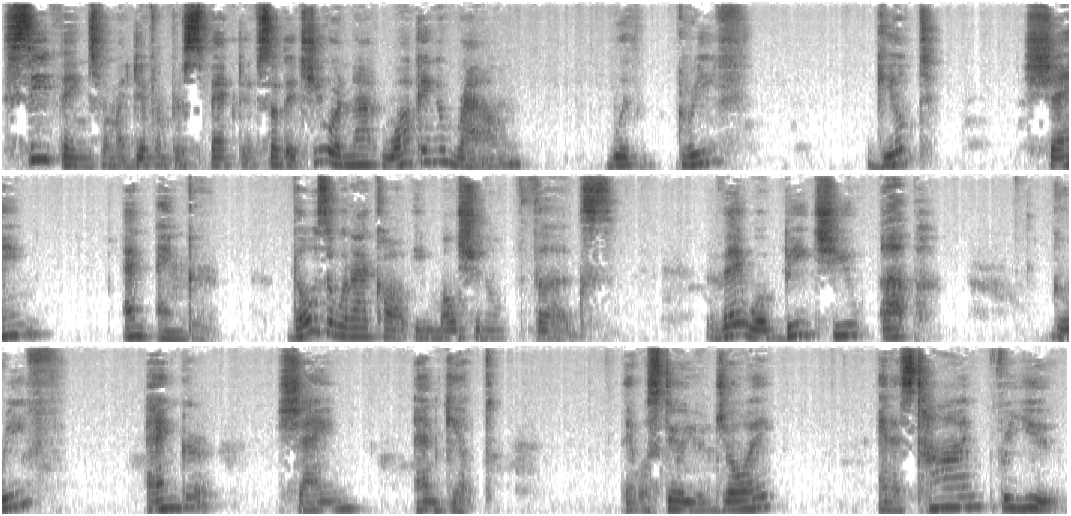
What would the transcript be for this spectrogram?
see things from a different perspective so that you are not walking around with grief, guilt, shame, and anger. Those are what I call emotional thugs. They will beat you up. Grief, anger, shame, and guilt. They will steal your joy, and it's time for you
